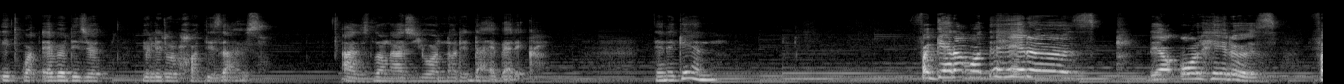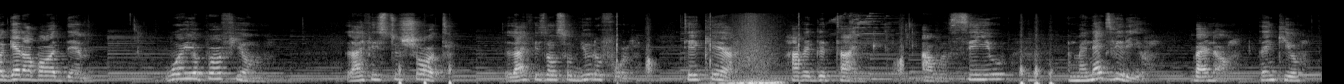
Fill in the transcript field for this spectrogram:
Eat whatever dessert your little heart desires as long as you are not a diabetic. Then again forget about the haters. They are all haters Forget about them. Wear your perfume. Life is too short. Life is also beautiful. Take care. Have a good time. I will see you in my next video. Bye now. Thank you.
